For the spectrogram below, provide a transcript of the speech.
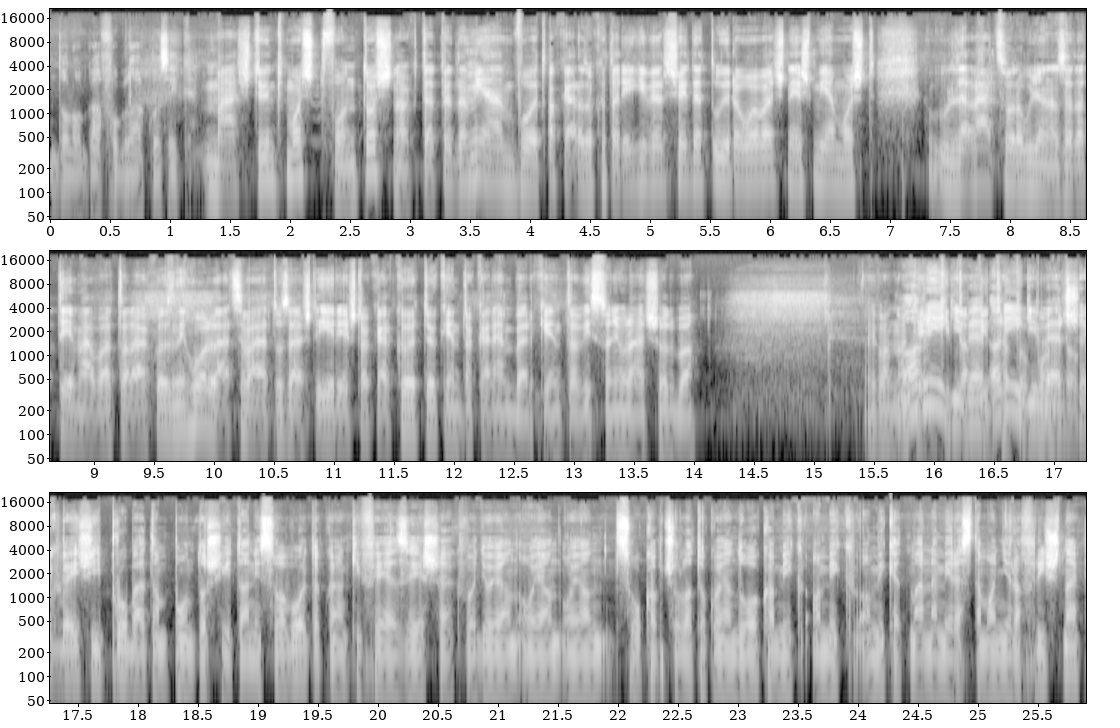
dologgal foglalkozik. Más tűnt most fontosnak? Tehát például milyen volt akár azokat a régi verseidet újraolvasni, és milyen most látszóra ugyanaz a témával találkozni? Hol látsz változást, érést, akár költőként, akár emberként a viszonyulásodba? Vannak a régi, ver, a régi versekben is így próbáltam pontosítani, szóval voltak olyan kifejezések, vagy olyan, olyan, olyan szókapcsolatok, olyan dolgok, amik, amik, amiket már nem éreztem annyira frissnek.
